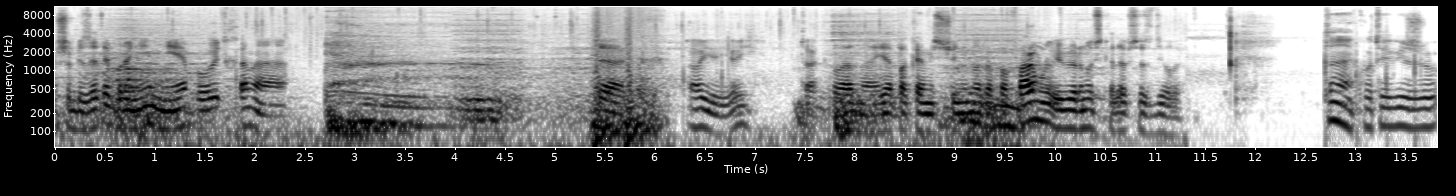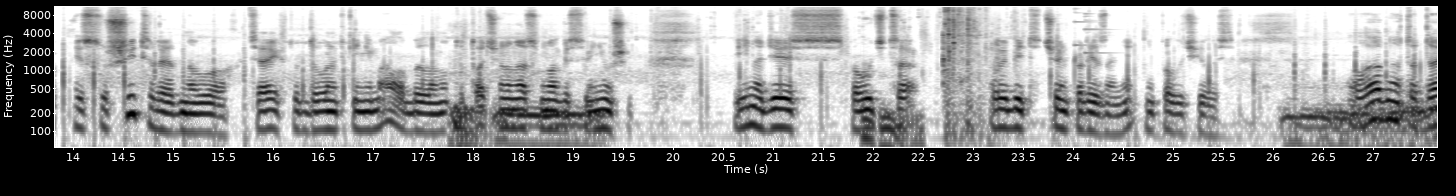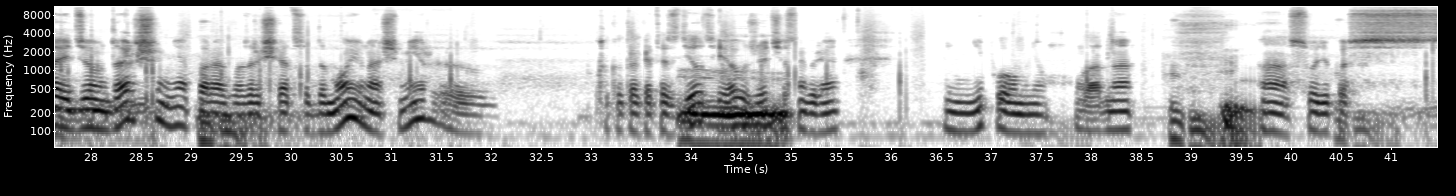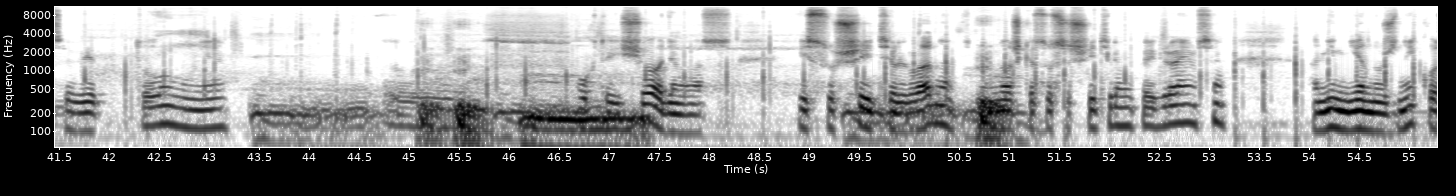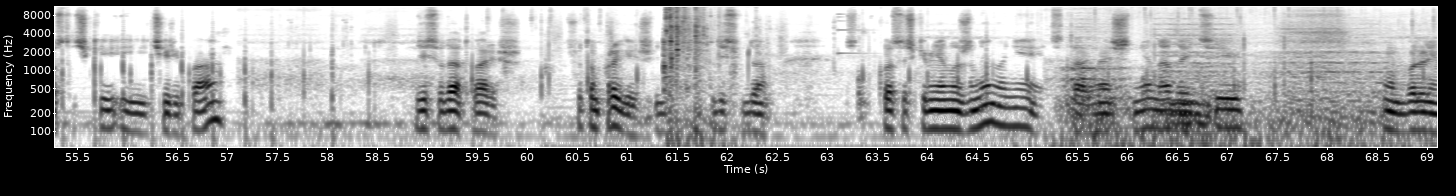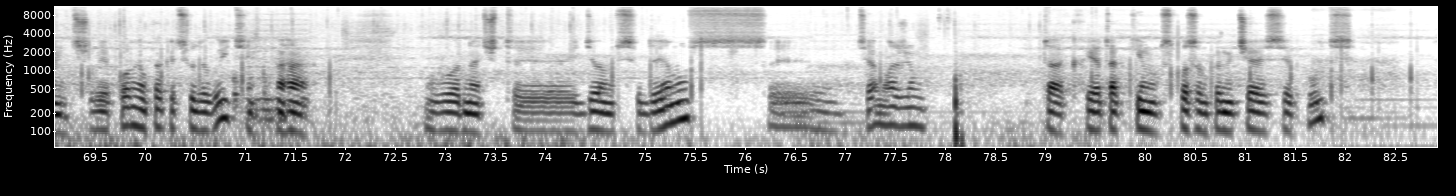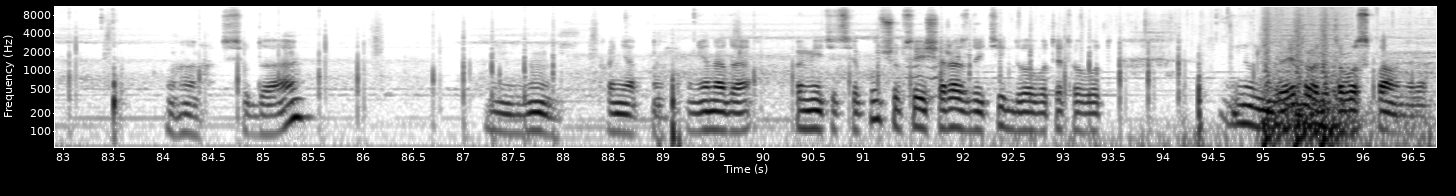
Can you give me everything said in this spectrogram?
Что без этой брони мне будет хана. Так. Ой-ой-ой. Так, ладно, я пока еще немного пофармлю и вернусь, когда все сделаю. Так, вот я вижу иссушителя одного, хотя их тут довольно-таки немало было, но тут точно у нас много свинюшек. И надеюсь, получится выбить что-нибудь полезное. Нет, не получилось. Ладно, тогда идем дальше. Мне пора возвращаться домой, в наш мир. Только как это сделать, я уже, честно говоря, не помню. Ладно. А, судя по свету, мне... Ух ты, еще один у нас иссушитель. Ладно, немножко с усушителями поиграемся. Они мне нужны, косточки и черепа. Иди сюда, товарищ. Что там прыгаешь? Иди, иди сюда. Косточки мне нужны, но не эти. Так, значит, мне надо идти... О, блин, чтобы я помнил, как отсюда выйти. Ага. Вот, значит, э, идем сюда. Э, хотя можем так, я таким способом помечаю себе путь. Ага, сюда. Угу, понятно. Мне надо пометить себе путь, чтобы в следующий раз дойти до вот этого вот... Ну, не до этого, а до того спаунера.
